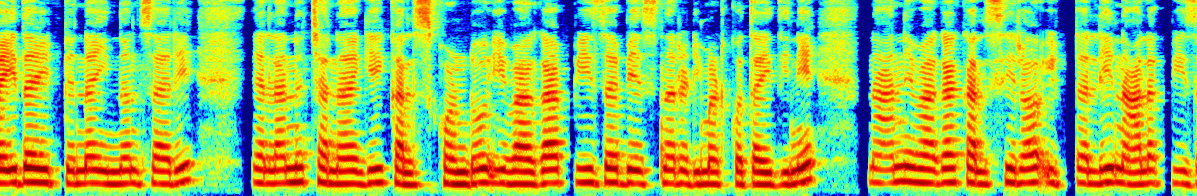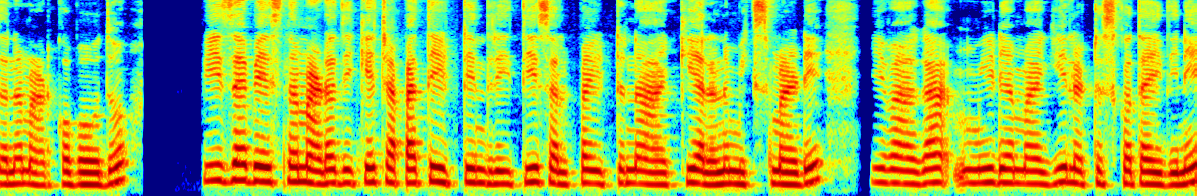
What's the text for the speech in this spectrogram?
ಮೈದಾ ಹಿಟ್ಟನ್ನು ಇನ್ನೊಂದು ಸಾರಿ ಎಲ್ಲನೂ ಚೆನ್ನಾಗಿ ಕಲಿಸ್ಕೊಂಡು ಇವಾಗ ಪಿಜ್ಜಾ ಬೇಸ್ನ ರೆಡಿ ಮಾಡ್ಕೊತಾ ಇದ್ದೀನಿ. ನಾನು ಇವಾಗ ಕಲಸಿರೋ ಹಿಟ್ಟಲ್ಲಿ ನಾಲ್ಕು ಪಿಜ್ಜಾನ ಮಾಡ್ಕೋಬೋದು. ಪಿಜ್ಜಾ ಬೇಸ್ನ ಮಾಡೋದಕ್ಕೆ ಚಪಾತಿ ಹಿಟ್ಟಿನ ರೀತಿ ಸ್ವಲ್ಪ ಹಿಟ್ಟನ್ನ ಹಾಕಿ ಎಲ್ಲನೂ ಮಿಕ್ಸ್ ಮಾಡಿ ಇವಾಗ ಮೀಡಿಯಮ್ ಆಗಿ ಲಟ್ಟಿಸ್ಕೊತಾ ಇದ್ದೀನಿ.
